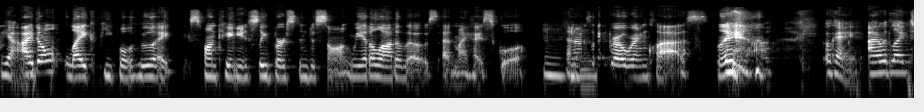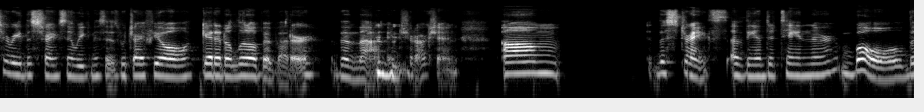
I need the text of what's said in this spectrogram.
yeah, I don't like people who like spontaneously burst into song. We had a lot of those at my high school, and I was Mhm. like, "Bro, we're in class." Like, Yeah. okay. I would like to read the strengths and weaknesses, which I feel get it a little bit better than that Mhm. introduction. Um, the strengths of the entertainer: bold,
